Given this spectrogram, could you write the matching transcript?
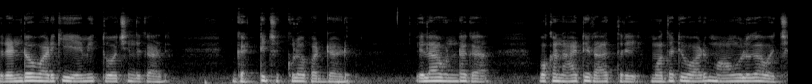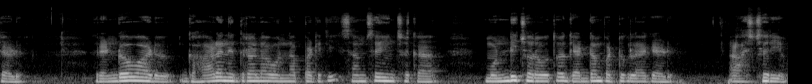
రెండో వాడికి ఏమీ తోచింది కాదు. గట్టి చిక్కులో పడ్డాడు. ఇలా ఉండగా ఒకనాటి రాత్రి మొదటివాడు మామూలుగా వచ్చాడు. రెండోవాడు గాఢ నిద్రలో ఉన్నప్పటికీ సంశయించక మొండి చొరవతో గడ్డం పట్టుకులాగాడు ఆశ్చర్యం!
